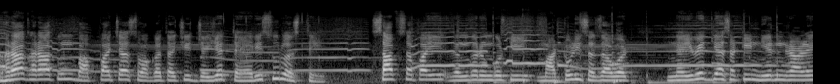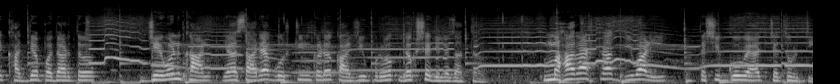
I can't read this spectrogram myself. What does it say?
घराघरातून बाप्पाच्या स्वागताची जय्यत तयारी सुरू असते. साफसफाई रंगरंगोटी माटोळी सजावट नैवेद्यासाठी निरनिराळे खाद्यपदार्थ जेवणखाण या साऱ्या गोष्टींकडे काळजीपूर्वक लक्ष दिलं जातं. महाराष्ट्रात दिवाळी तशी गोव्यात चतुर्थी.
